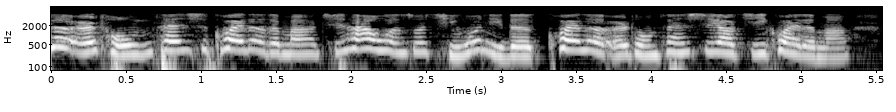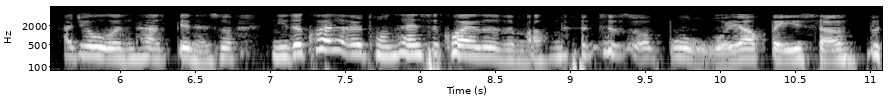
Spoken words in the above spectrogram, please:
乐儿童餐是快乐的吗？其实他问说，请问你的快乐儿童餐是要鸡块的吗？他就问他变成说，你的快乐儿童餐是快乐的吗？他就说不，我要悲伤的。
